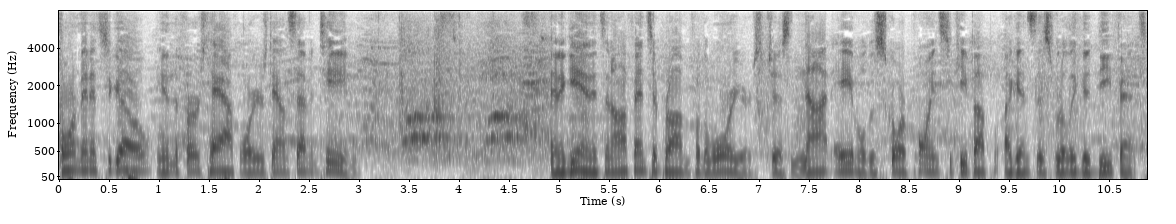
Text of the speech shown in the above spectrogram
Four minutes to go in the first half. Warriors down 17. And again, it's an offensive problem for the Warriors. Just not able to score points to keep up against this really good defense.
